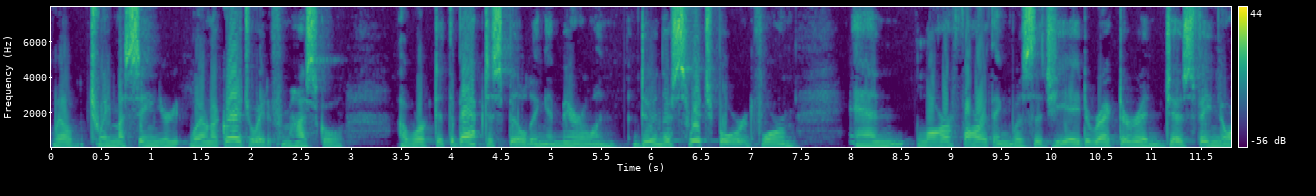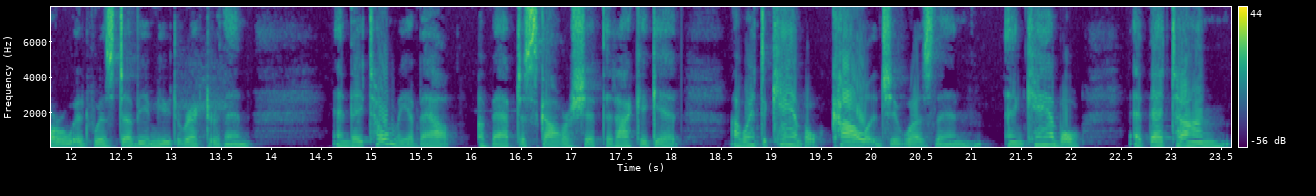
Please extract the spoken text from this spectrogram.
well, between my senior, when I graduated from high school, I worked at the Baptist building in Maryland, doing their switchboard for them. And Laura Farthing was the GA director, and Josephine Norwood was WMU director then. And they told me about a Baptist scholarship that I could get. I went to Campbell College, it was then. And Campbell, at that time,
